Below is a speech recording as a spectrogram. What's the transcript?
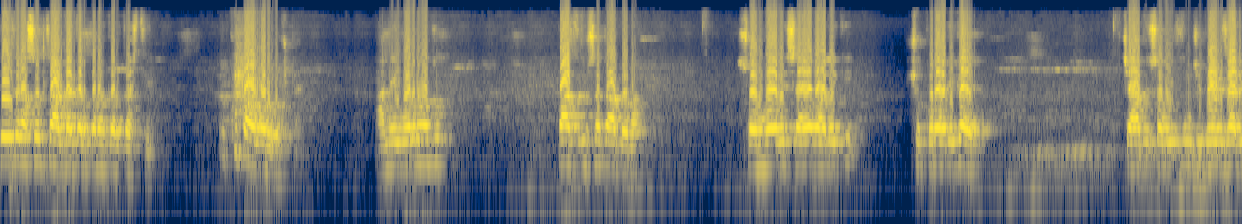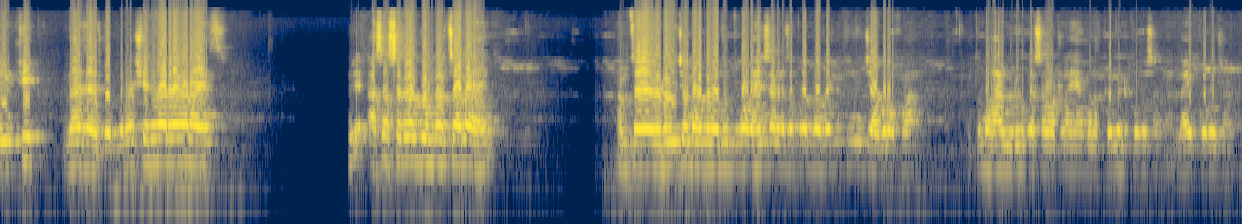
ते जर असं चालता कल्पना करत असतील तर खूप अवघड गोष्ट आहे. आणि वरून अजून पाच दिवसाचा आठवडा. सोमवारी साहेब आले की शुक्रवारी काय? चार दिवसामध्ये तुमची भेट झाली. ठीक नाही झाली पुन्हा शनिवार रविवार आहेच. म्हणजे असा सगळा गोंधळ चालू आहे. आमच्या या व्हिडिओच्या माध्यमातून तुम्हाला हे सांगायचा प्रयत्न आहे की तुम्ही जागरूक व्हा. तुम्हाला हा व्हिडिओ कसा वाटला हे आम्हाला कमेंट करून सांगा लाईक करून सांगा.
